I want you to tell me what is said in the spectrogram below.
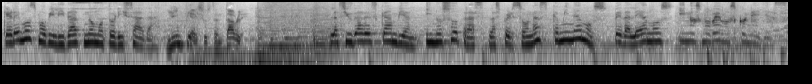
Queremos movilidad no motorizada. Limpia y sustentable. Las ciudades cambian y nosotras, las personas, caminamos, pedaleamos y nos movemos con ellas.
